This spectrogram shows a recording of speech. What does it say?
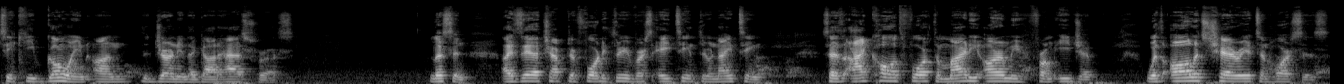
to keep going on the journey that God has for us. Listen, Isaiah chapter 43, verse 18 through 19 says, I called forth a mighty army from Egypt with all its chariots and horses.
